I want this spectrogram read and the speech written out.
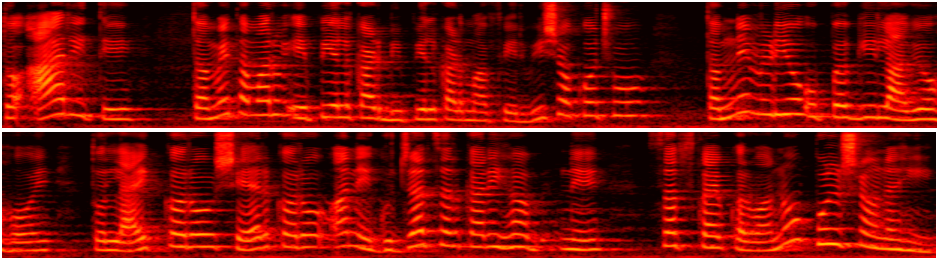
તો આ રીતે તમે તમારું એપીએલ કાર્ડ, બીપીએલ કાર્ડમાં ફેરવી શકો છો. તમને વીડિયો ઉપયોગી લાગ્યો હોય તો લાઈક કરો, શેર કરો અને ગુજરાત સરકારી હબને સબસ્ક્રાઈબ કરવાનું ભૂલશો નહીં.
